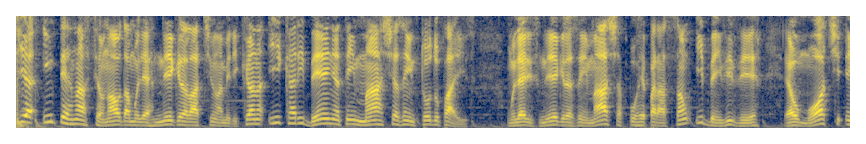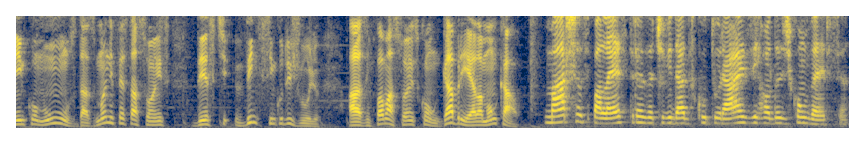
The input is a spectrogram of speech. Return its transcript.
Dia Internacional da Mulher Negra Latino-Americana e Caribenha tem marchas em todo o país. Mulheres Negras em Marcha por Reparação e Bem Viver é o mote em comuns das manifestações deste 25 de julho. As informações com Gabriela Moncal. Marchas, palestras, atividades culturais e rodas de conversa.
